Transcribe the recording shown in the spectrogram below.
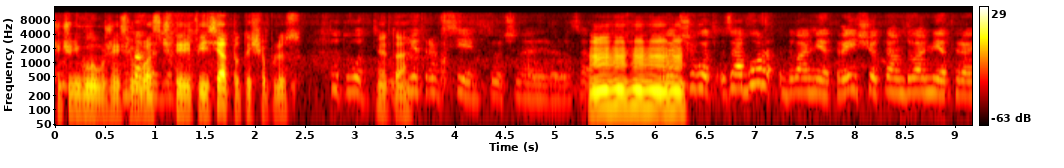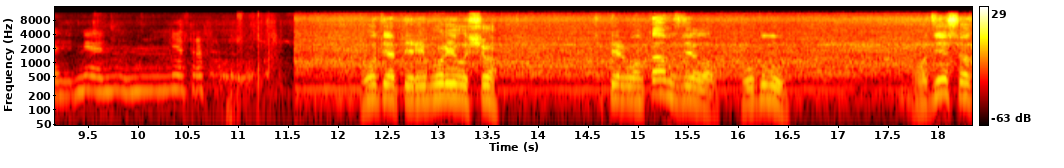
чуть-чуть глубже. Если у вас Да, да. 4,50, тут еще плюс. Тут вот Это- метров семь точно, наверное. Короче, вот забор 2 метра, еще там 2 метра, ме- метров Вот я перебурил еще. Теперь вон там сделал, в углу. Вот здесь вот,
